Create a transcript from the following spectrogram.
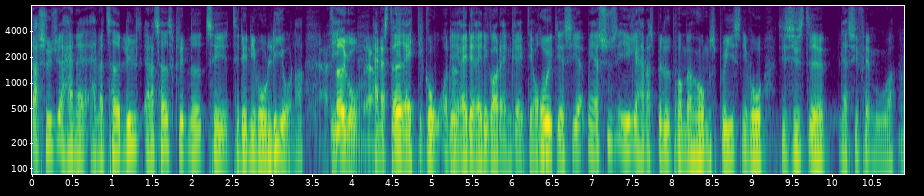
Der synes jeg, han, er, han, har taget et lille, han har taget et skridt ned til, til det niveau lige under. Ja, stadig god. Ja. Han er stadig rigtig god, og det er Ja. rigtig, rigtig godt angreb. Det er overhovedet ikke det, jeg siger. Men jeg synes ikke, at han har spillet på Mahomes Breeze niveau de sidste, lad os sige, fem uger. Mm.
